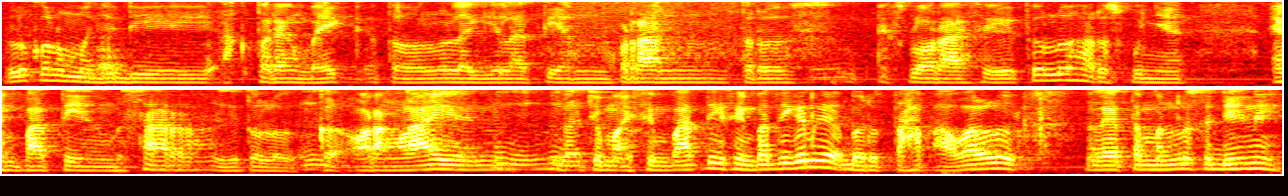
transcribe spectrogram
lu kalau mau jadi aktor yang baik atau lu lagi latihan peran terus eksplorasi itu lu harus punya empati yang besar gitu loh ke orang lain. Nggak cuma simpati simpati kan kayak baru tahap awal lu ngeliat temen lu sedih nih.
